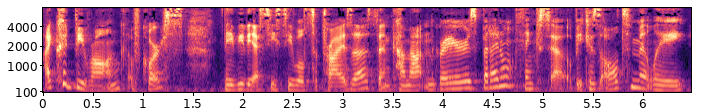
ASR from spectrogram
I could be wrong, of course. Maybe the SEC will surprise us and come out in the gray areas, but I don't think so because ultimately,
